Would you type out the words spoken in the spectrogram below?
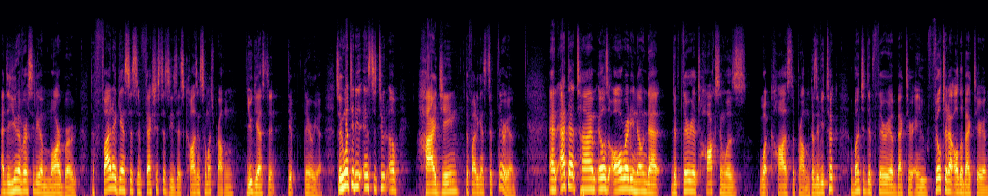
at the University of Marburg to fight against this infectious disease that's causing so much problem. You guessed it, diphtheria. So he went to the Institute of Hygiene to fight against diphtheria. And at that time, it was already known that diphtheria toxin was what caused the problem. Because if you took a bunch of diphtheria bacteria and you filtered out all the bacteria,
